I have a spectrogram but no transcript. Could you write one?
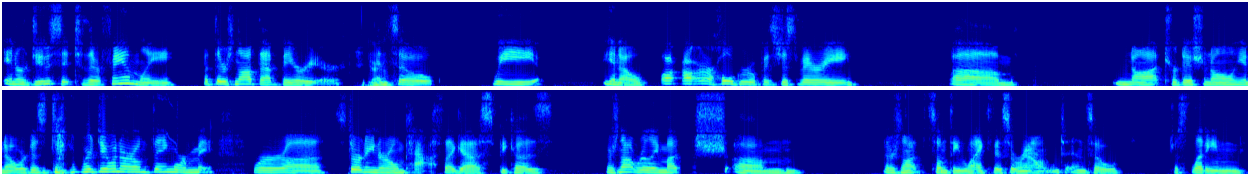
introduce it to their family, but there's not that barrier. Yeah. And so we, you know, our, our whole group is just very um not traditional, you know, we're just we're doing our own thing. We're we're uh starting our own path, I guess, because there's not really much um there's not something like this around. And so just letting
